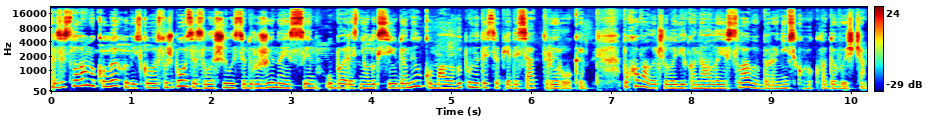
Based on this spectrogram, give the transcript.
За словами колег, у військовослужбовця залишилися дружина і син. У березні Олексію Данилку мало виповнитися 53 роки. Поховали чоловіка на алеї Слави Баранівського кладовища.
